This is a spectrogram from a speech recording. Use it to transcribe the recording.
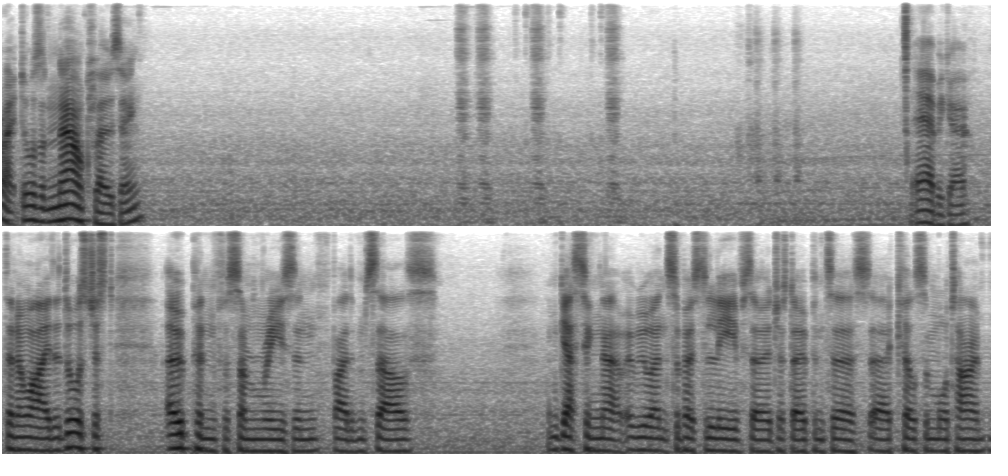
Right, doors are now closing. There we go. Don't know why. The doors just open for some reason by themselves. I'm guessing that we weren't supposed to leave, so it just opened to uh, kill some more time.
